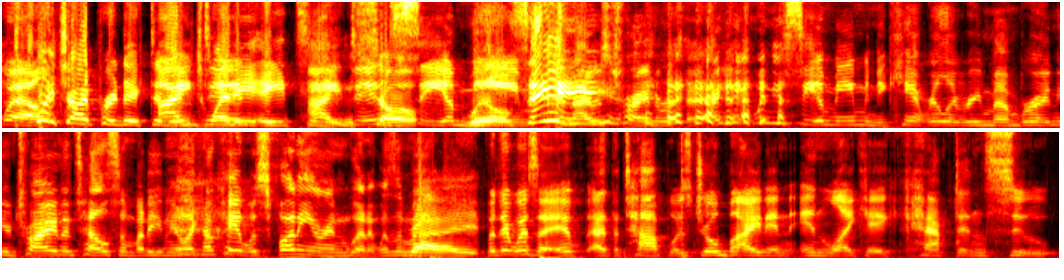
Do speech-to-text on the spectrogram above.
Well, which I predicted I in 2018? I did so see a meme, we'll see. and I was trying to. Re- I hate when you see a meme and you can't really remember it, and you're trying to tell somebody, and you're like, okay, it was funnier, and when it was a meme. Right. But there was a it, at the top was Joe Biden in like a captain suit,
